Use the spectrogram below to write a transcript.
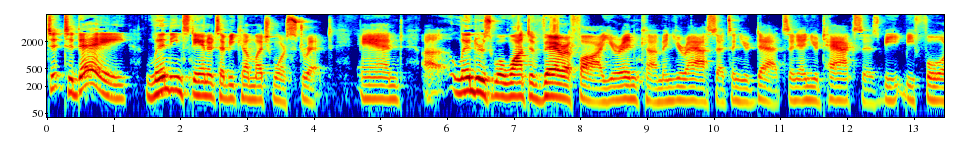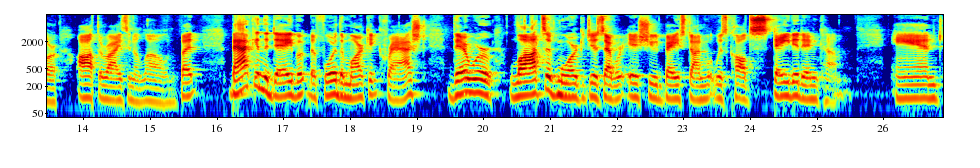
t- today, lending standards have become much more strict, and uh, lenders will want to verify your income and your assets and your debts and, and your taxes be, before authorizing a loan. But back in the day, but before the market crashed, there were lots of mortgages that were issued based on what was called stated income. And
